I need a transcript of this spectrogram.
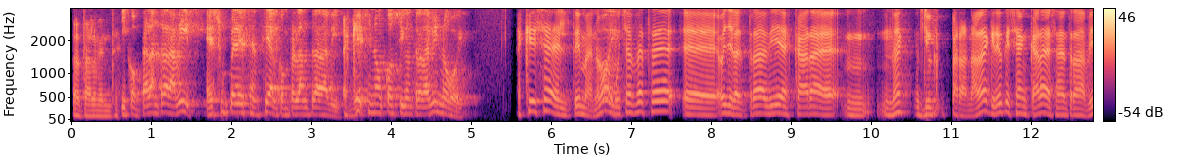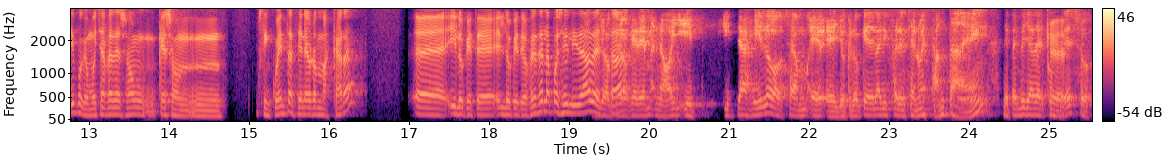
Totalmente. Y comprar la entrada VIP. Es súper esencial comprar la entrada VIP. Es que... Yo si no consigo entrada VIP no voy. Es que ese es el tema, ¿no? Muchas veces, eh, oye, la entrada VIP es cara. Eh, mm, no es, yo para nada creo que sean caras esas entradas VIP, porque muchas veces son, que son 50, 100 euros más caras. Eh, y lo que, te, lo que te ofrece la posibilidad de yo estar. Creo que no, y, y te has ido, o sea, eh, eh, yo creo que la diferencia no es tanta, ¿eh? Depende ya del congreso.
